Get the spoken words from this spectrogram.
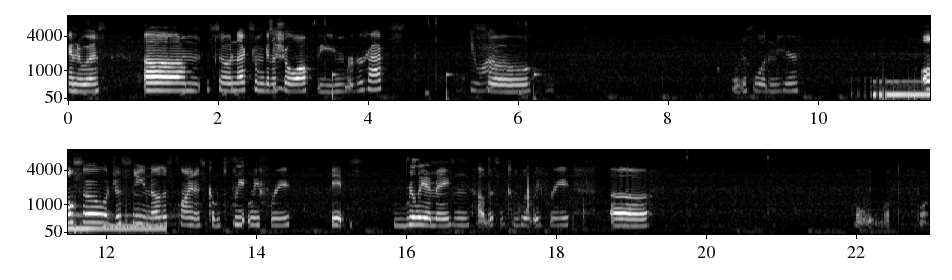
Anyways, um, so next I'm gonna show off the murder hacks. So, we'll just load into here. Also, just so you know, this client is completely free. It's really amazing how this is completely free. Uh, holy, what the fuck?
